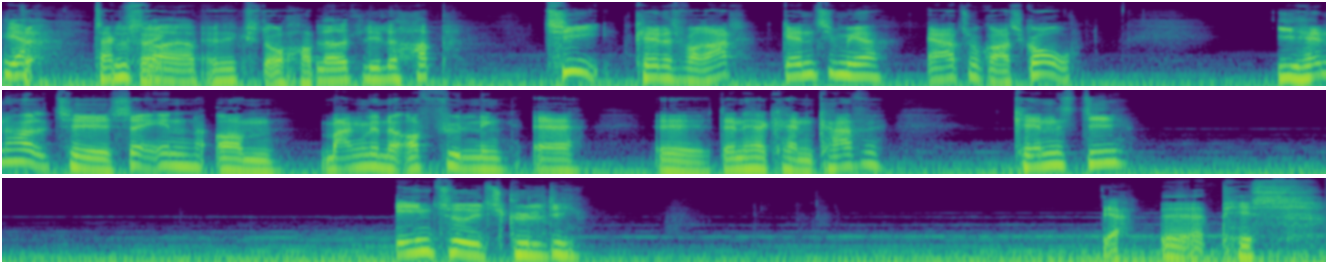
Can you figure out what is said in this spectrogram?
Ja, Tak nu står du jeg op. ikke- ikke stå hoppe. Lavet et lille hop. 10. Kendes for ret. Gantimir Ertug Raskov. I henhold til sagen om manglende opfyldning af øh, den her kande kaffe, kendes de entydigt skyldig. Øh, pis.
